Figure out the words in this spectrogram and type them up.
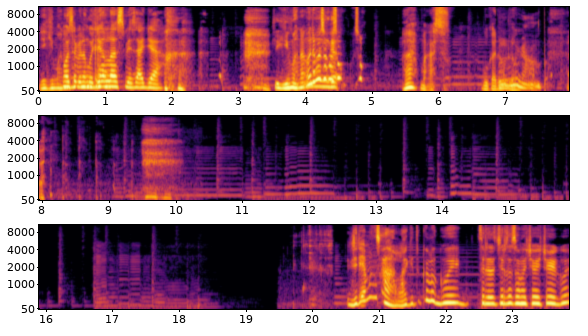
Ya gimana? Gak usah bilang gue jealous biasa aja. Ya gimana? Udah masuk masuk masuk. Hah masuk. Buka dulu dong. nyampe. Jadi emang salah gitu kalau gue cerita-cerita sama cewek-cewek gue.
